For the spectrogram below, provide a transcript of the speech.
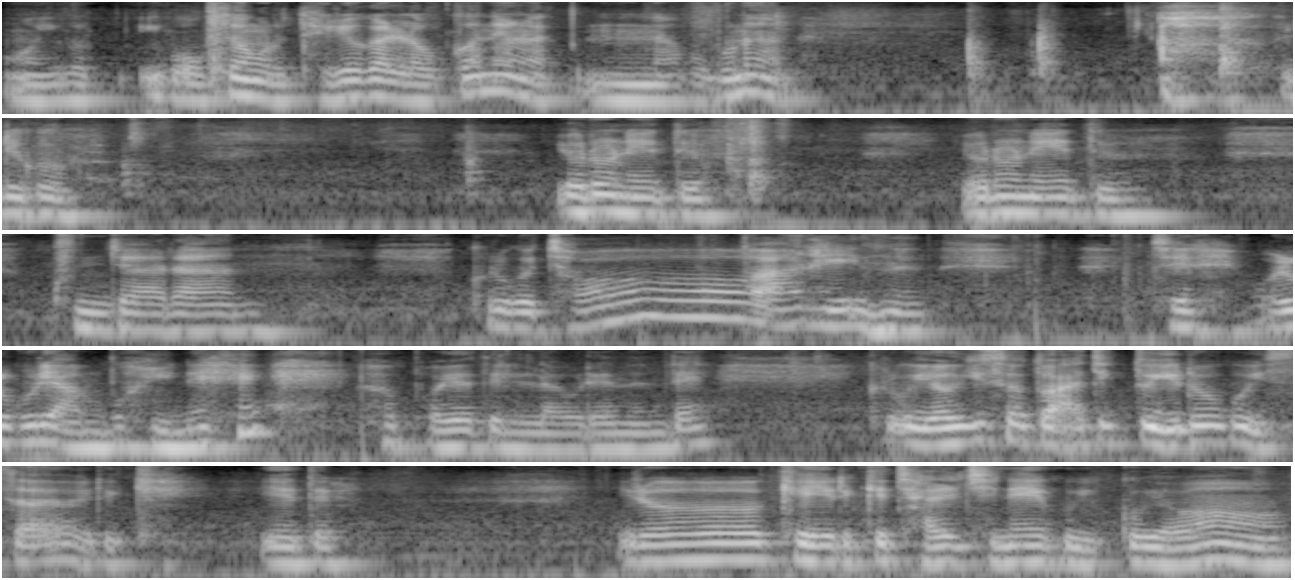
어, 이거 이거 옥상으로 데려가려고 꺼내놨나 보구나. 아 그리고 요런 애들, 요런 애들 군자란 그리고 저 안에 있는 제 얼굴이 안 보이네. 보여드리려고 그랬는데 그리고 여기서도 아직도 이러고 있어요. 이렇게 얘들 이렇게 이렇게 잘 지내고 있고요.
